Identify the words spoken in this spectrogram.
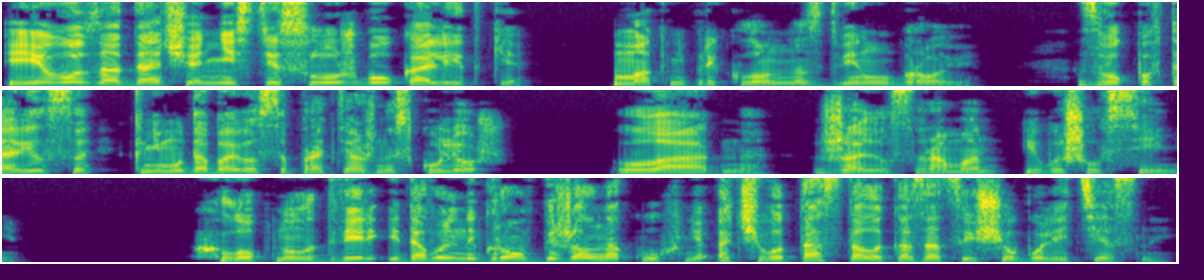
И его задача — нести службу у калитки. Мак непреклонно сдвинул брови. Звук повторился, к нему добавился протяжный скулеж. «Ладно», — жалился Роман и вышел в сене. Хлопнула дверь, и довольный Гром вбежал на кухню, отчего та стала казаться еще более тесной.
